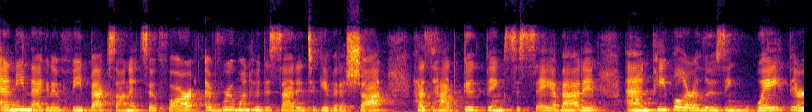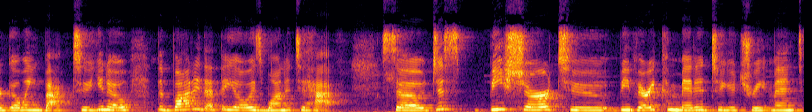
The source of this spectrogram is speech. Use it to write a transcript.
any negative feedbacks on it so far. Everyone who decided to give it a shot has had good things to say about it and people are losing weight. They're going back to, you know, the body that they always wanted to have. So just be sure to be very committed to your treatment.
